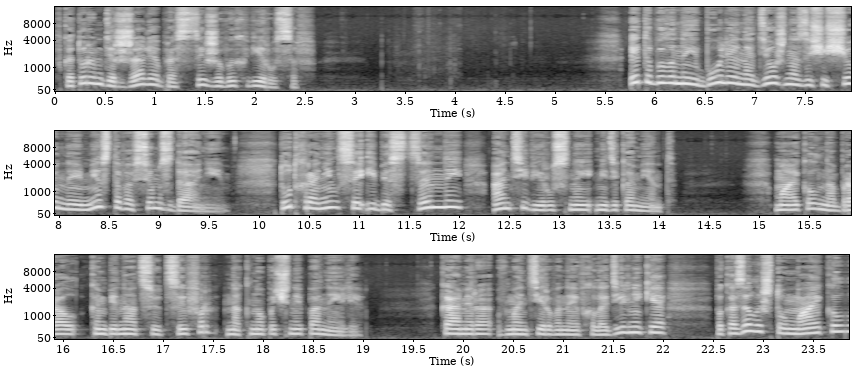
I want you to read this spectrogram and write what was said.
в котором держали образцы живых вирусов. Это было наиболее надежно защищенное место во всем здании. Тут хранился и бесценный антивирусный медикамент. Майкл набрал комбинацию цифр на кнопочной панели. Камера, вмонтированная в холодильнике, показала, что Майкл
